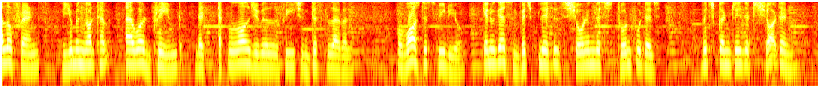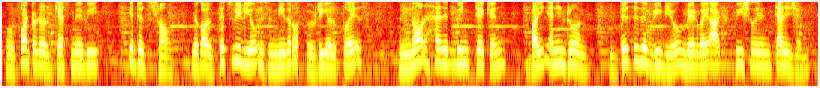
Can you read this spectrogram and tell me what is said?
Hello friends, you may not have ever dreamed that technology will reach this level. Watch this video. Can you guess which place is shown in this drone footage? Which country it's shot in? What other guess may be? It is wrong because this video is neither of a real place nor has it been taken by any drone. This is a video made by artificial intelligence.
